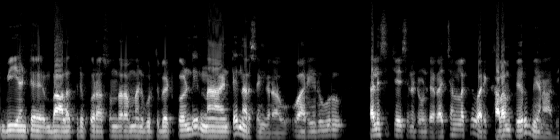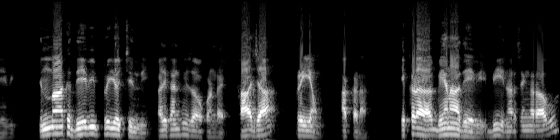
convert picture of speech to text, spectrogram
బి అంటే బాల త్రిపుర సుందరమ్మ అని గుర్తుపెట్టుకోండి నా అంటే నరసింహరావు. వారి ఇరువురు కలిసి చేసినటువంటి రచనలకి వారి కలం పేరు బీనాదేవి. ఇందాక దేవి ప్రియ వచ్చింది అది కన్ఫ్యూజ్ అవ్వకుండా. కాజా ప్రియం అక్కడ. ఇక్కడ బీనాదేవి బి. నరసింహరావు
